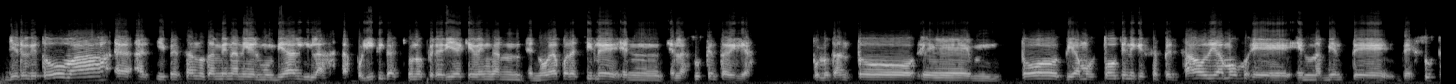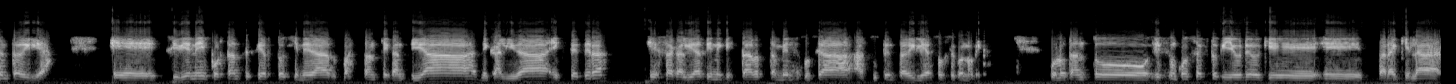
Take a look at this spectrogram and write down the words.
Yo creo que todo va, eh, y pensando también a nivel mundial y las, políticas que uno esperaría que vengan en nueva para Chile en, la sustentabilidad. Por lo tanto, eh, todo, digamos, todo tiene que ser pensado, digamos, eh, en un ambiente de sustentabilidad. Si bien es importante, cierto, generar bastante cantidad, de calidad, etcétera, esa calidad tiene que estar también asociada a sustentabilidad socioeconómica. Por lo tanto, es un concepto que yo creo que eh, para que la,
